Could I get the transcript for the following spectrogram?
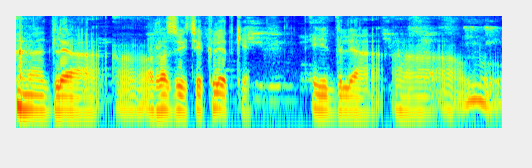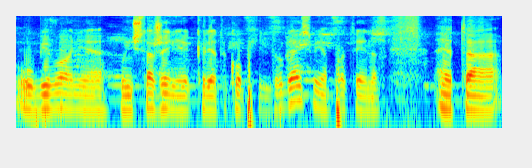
э, для э, развития клетки и для э, убивания, уничтожения клеток опухоли. Другая семья протеинов – это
